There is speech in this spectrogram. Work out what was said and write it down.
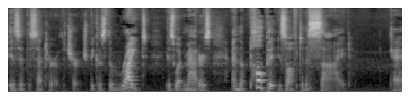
is at the center of the church because the rite is what matters and the pulpit is off to the side. Okay?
